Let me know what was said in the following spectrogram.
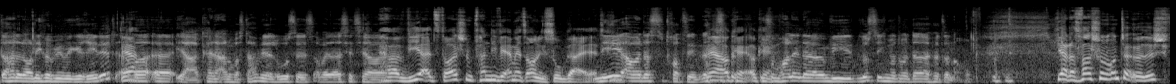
Da hat er noch nicht mit mir geredet, Ja. aber äh, ja, keine Ahnung, was da wieder los ist, aber da ist jetzt ja... Aber wir als Deutschen fanden die WM jetzt auch nicht so geil. Nee, aber das trotzdem. Ja, okay, okay. Die vom Holländer irgendwie lustig wird, und da hört dann auf. Ja, das war schon unterirdisch.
